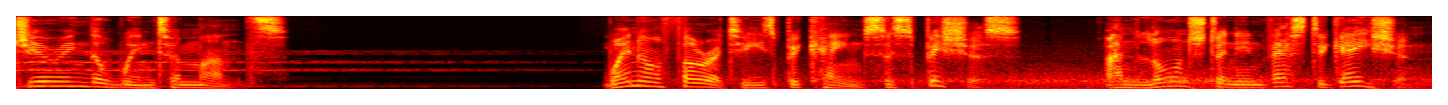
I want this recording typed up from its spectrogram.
during the winter months. When authorities became suspicious and launched an investigation,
